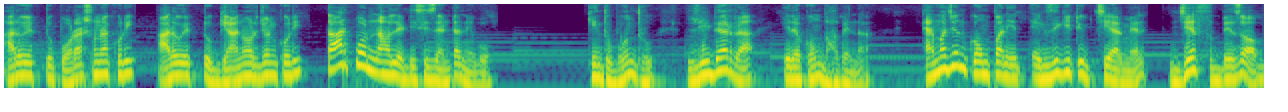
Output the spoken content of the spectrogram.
আরও একটু পড়াশোনা করি, আরও একটু জ্ঞান অর্জন করি, তারপর না হলে ডিসিশনটা নেব। কিন্তু বন্ধু, লিডাররা এরকম ভাবে না। অ্যামাজন কোম্পানির এক্সিকিউটিভ চেয়ারম্যান জেফ বেজব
